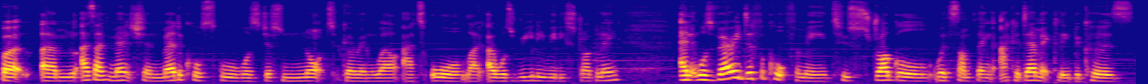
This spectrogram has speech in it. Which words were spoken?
But um, as I've mentioned, medical school was just not going well at all. Like, I was really, really struggling. And it was very difficult for me to struggle with something academically because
